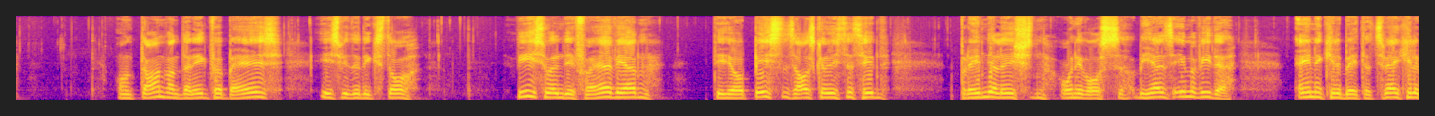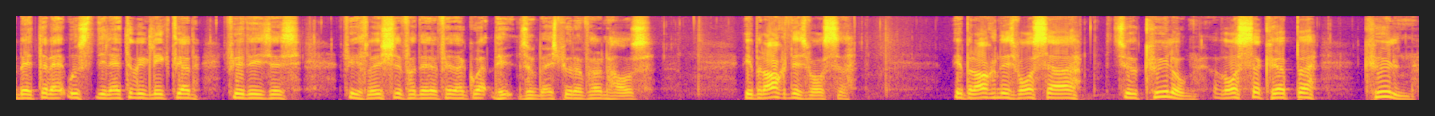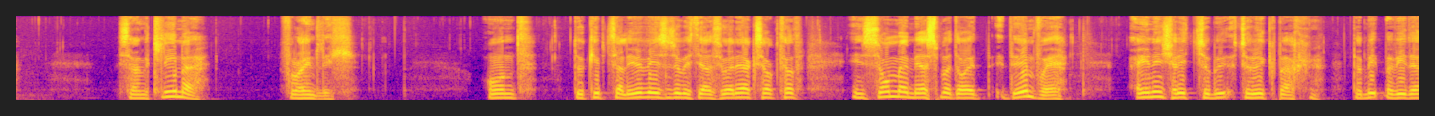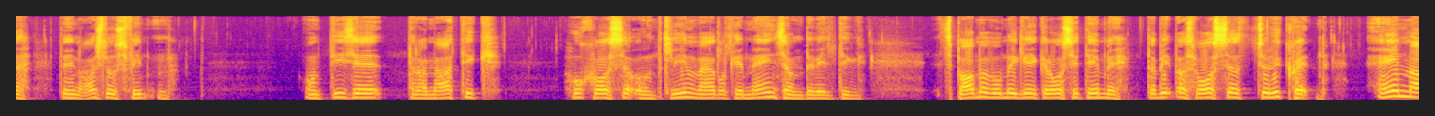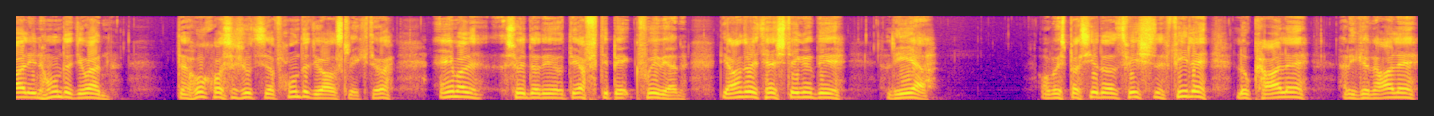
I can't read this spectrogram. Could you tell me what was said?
Und dann, wenn der Regen vorbei ist, ist wieder nichts da. Wie sollen die Feuerwehren, die ja bestens ausgerüstet sind, Brände löschen ohne Wasser? Wir hören es immer wieder. Einen Kilometer, zwei Kilometer weit mussten die Leitungen gelegt werden für dieses, für das Löschen von der, für der Garten hinten zum Beispiel oder von einem Haus. Wir brauchen das Wasser. Wir brauchen das Wasser zur Kühlung. Wasserkörper kühlen sind klimafreundlich. Und da gibt es ein Lebewesen, so wie es der Asoria gesagt hat, im Sommer müssen wir da in dem Fall einen Schritt zurück machen, damit wir wieder den Anschluss finden. Und diese Dramatik Hochwasser und Klimawandel gemeinsam bewältigen. Jetzt bauen wir womöglich große Dämme, damit wir das Wasser zurückhalten. Einmal in 100 Jahren der Hochwasserschutz ist auf 100 Jahre ausgelegt. Ja. Einmal soll da die, darf die Becken voll werden. Die andere Zeit stehen die leer. Aber es passiert dazwischen viele lokale, regionale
